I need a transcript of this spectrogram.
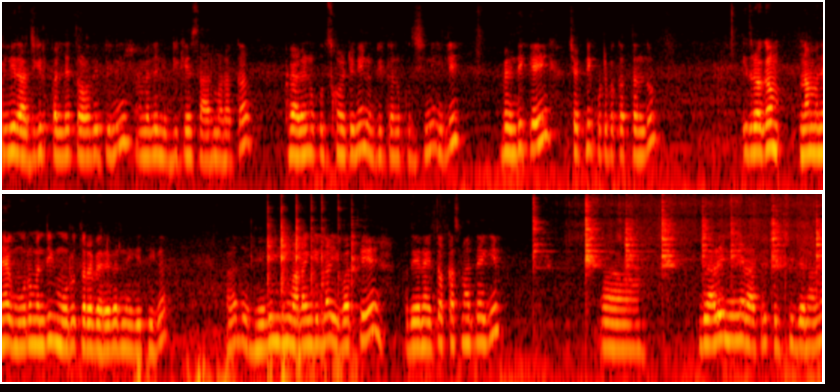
ಇಲ್ಲಿ ರಾಜಗಿರಿ ಪಲ್ಯ ತೊಳೆದಿಟ್ಟಿನಿ, ಆಮೇಲೆ ನುಗ್ಗಿಕಾಯಿ ಸಾರು ಮಾಡೋಕೆ. ಬೇಳೆನೂ ಕುದಿಸ್ಕೊಂಡಿಟ್ಟಿನಿ ನುಗ್ಗಿಕಾಯನ್ನು ಕುದಿಸಿನಿ. ಇಲ್ಲಿ ಬೆಂಡೆಕಾಯಿ ಚಟ್ನಿ ಕುಟ್ಬೇಕತ್ತಂದು. ಇದ್ರಾಗ ನಮ್ಮ ಮನ್ಯಾಗ ಮೂರು ಮಂದಿಗೆ ಮೂರು ಥರ ಬೇರೆ ಬೇರೆ ಆಗೈತಿ ಈಗ. ಅದು ಡೈಲಿ ಹಿಂಗೆ ಮಾಡೋಂಗಿಲ್ಲ, ಇವತ್ತೇ ಅದೇನಾಯಿತು ಅಕಸ್ಮಾತಾಗಿ ಬ್ಯಾಳಿ ನಿನ್ನೆ ರಾತ್ರಿ ಕುದಿಸಿದ್ದೆ ನಾನು.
